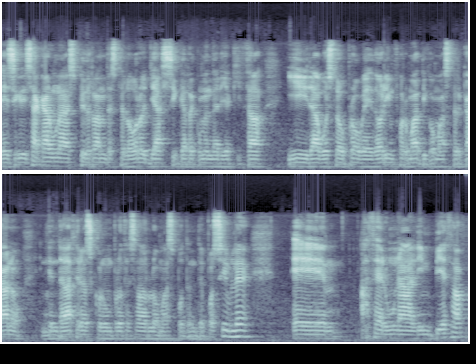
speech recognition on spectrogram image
Eh, si queréis sacar una speedrun de este logro, ya sí que recomendaría quizá ir a vuestro proveedor informático más cercano, intentar haceros con un procesador lo más potente posible, eh, hacer una limpieza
